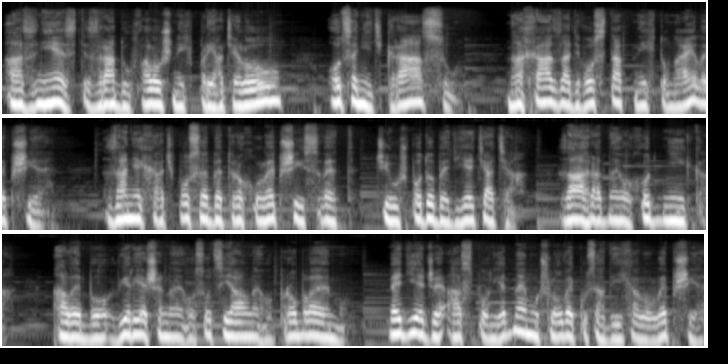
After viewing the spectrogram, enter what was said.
a zniesť zradu falošných priateľov, oceniť krásu, nachádzať v ostatných to najlepšie – zanechať po sebe trochu lepší svet, či už v podobe dieťaťa, záhradného chodníka alebo vyriešeného sociálneho problému, vedieť, že aspoň jednému človeku sa dýchalo lepšie,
